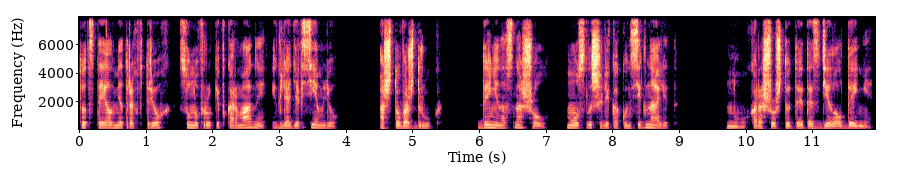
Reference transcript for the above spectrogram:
Тот стоял метрах в трех, сунув руки в карманы и глядя в землю. «А что ваш друг?» «Дэнни нас нашел. Мы услышали, как он сигналит». «Ну, хорошо, что ты это сделал, Дэнни.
